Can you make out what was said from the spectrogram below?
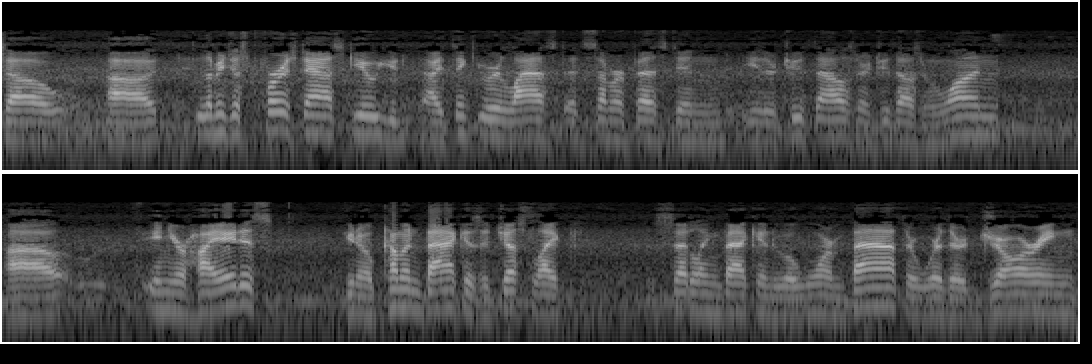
So uh, let me just first ask you, you. I think you were last at Summerfest in either 2000 or 2001. Uh, in your hiatus, you know, coming back, is it just like settling back into a warm bath, or were there jarring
